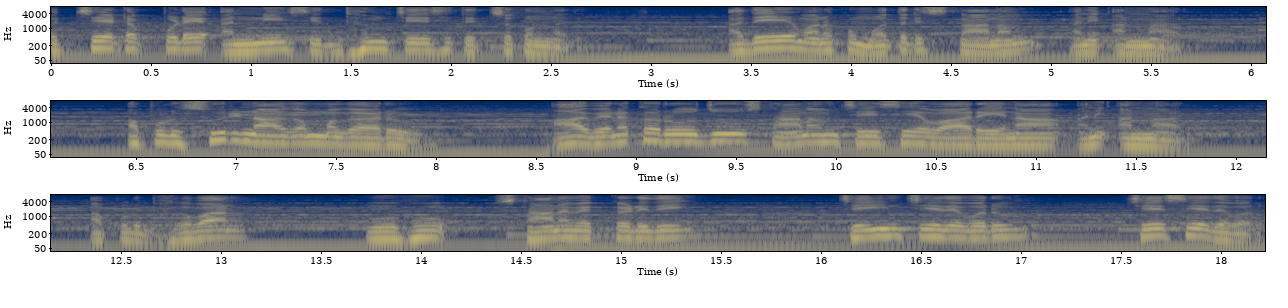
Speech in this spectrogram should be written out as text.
వచ్చేటప్పుడే అన్నీ సిద్ధం చేసి తెచ్చుకున్నది. అదే మనకు మొదటి స్నానం అని అన్నారు. అప్పుడు సూర్యనాగమ్మ గారు ఆ వెనక రోజు స్నానం చేసేవారేనా అని అన్నారు. అప్పుడు భగవాన్ ఊహు స్నానం ఎక్కడిది చేయించేదెవరు? చేసేదెవరు?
